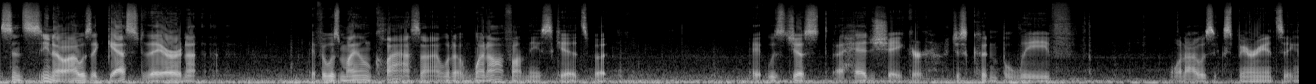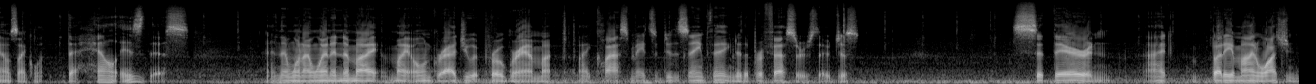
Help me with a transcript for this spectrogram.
since you know I was a guest there, and I, if it was my own class, I would have went off on these kids, but it was just a head shaker. I just couldn't believe what I was experiencing. I was like, what the hell is this? And then when I went into my, my own graduate program, my, my classmates would do the same thing to the professors. They would just sit there and I had a buddy of mine watching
